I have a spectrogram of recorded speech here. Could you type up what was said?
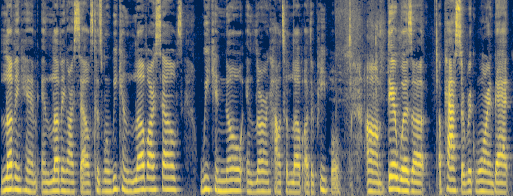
loving him and loving ourselves. Because when we can love ourselves we can know and learn how to love other people. Um, there was a, a pastor rick warren that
